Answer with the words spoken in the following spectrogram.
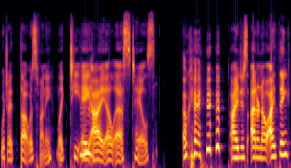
which I thought was funny, like hmm. T A I L S tails. Okay. I just I don't know. I think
